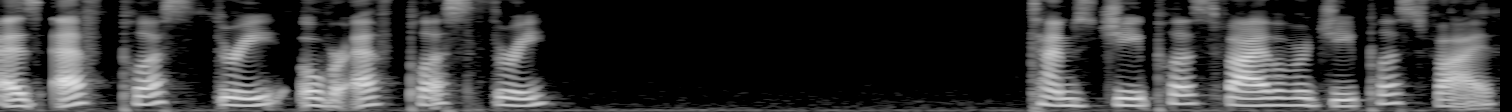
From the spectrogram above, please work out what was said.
as f plus 3 over f plus 3 times g plus 5 over g plus 5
